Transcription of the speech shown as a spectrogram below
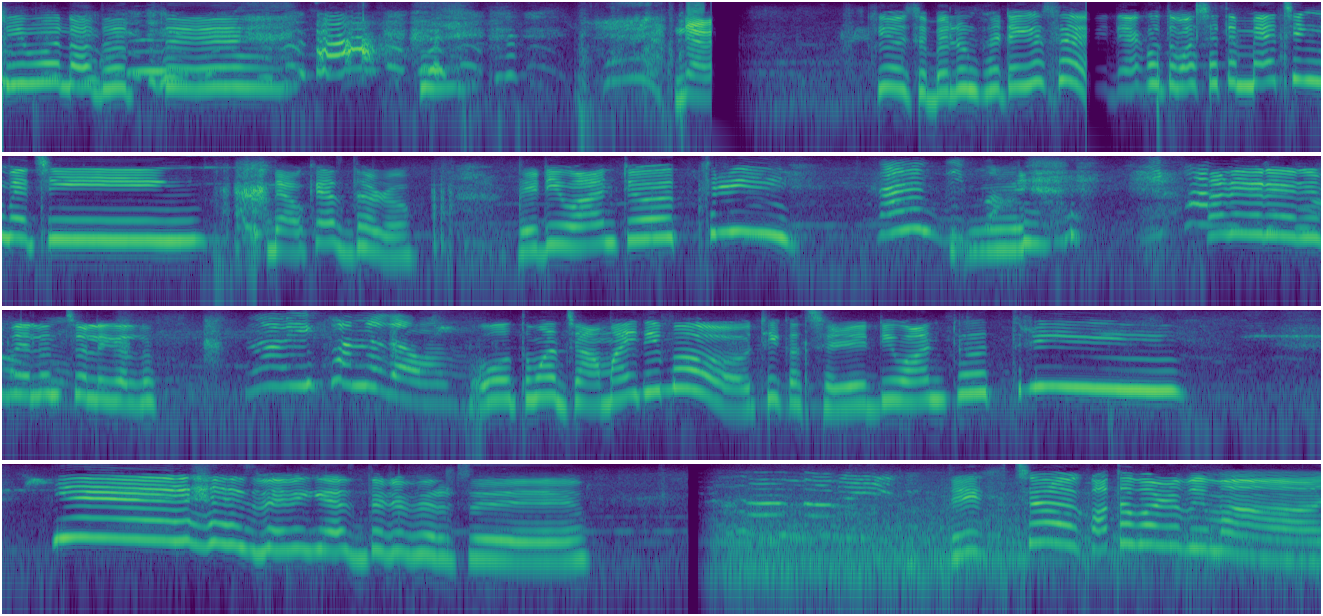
দিব না ধরতে। কি হয়েছে? বেলুন ফেটে গেছে? দেখো তোমার সাথে ম্যাচিং ম্যাচিং নাও ক্যাচ ধরো। Ready one two three. আরে আরে আরে বেলুন চলে গেল। না, এখানে দাও ও তোমার জামাই দিব? ঠিক আছে ready one two three yes baby গ্যাস ধরে ফেলছে। দেখছ? কত বড় বিমান।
